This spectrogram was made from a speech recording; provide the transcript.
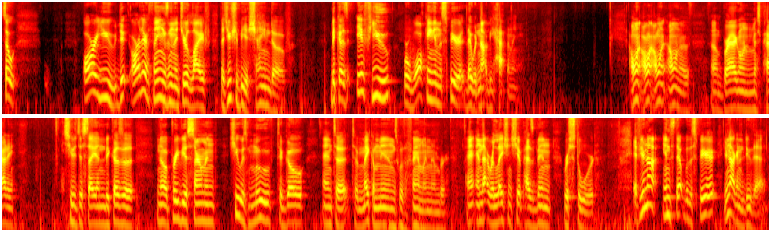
So, are you do, are there things in your life that you should be ashamed of? Because if you were walking in the Spirit, they would not be happening. I want I want I want, I want to um, brag on Miss Patty. She was just saying because of you know a previous sermon, she was moved to go and to, to make amends with a family member. And, and that relationship has been restored. If you're not in step with the Spirit, you're not going to do that.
